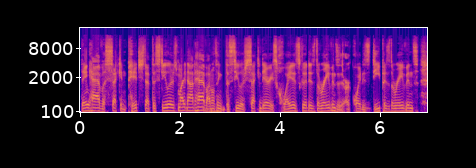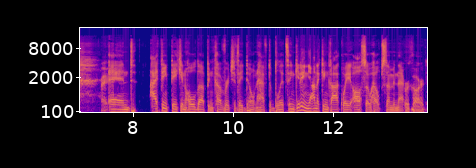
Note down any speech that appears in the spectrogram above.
they have a second pitch that the Steelers might not have. I don't think the Steelers secondary is quite as good as the Ravens or quite as deep as the Ravens. Right. And I think they can hold up in coverage if they don't have to blitz. And getting Yannick Ngakoue also helps them in that regard.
